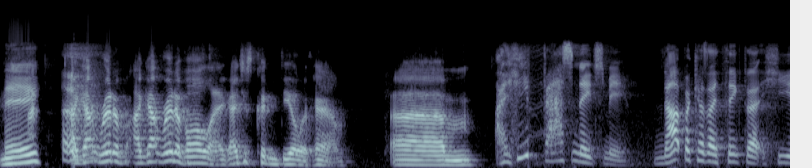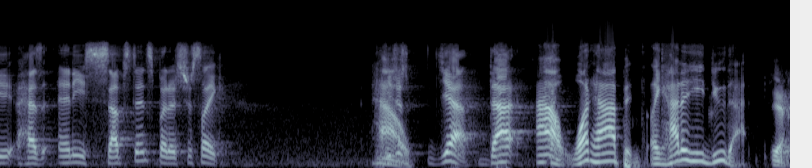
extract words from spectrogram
Me? I got rid of I got rid of Oleg. I just couldn't deal with him. Um, I, he fascinates me. Not because I think that he has any substance, but it's just like he How? just yeah that How? What happened? Like, how did he do that? yeah,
